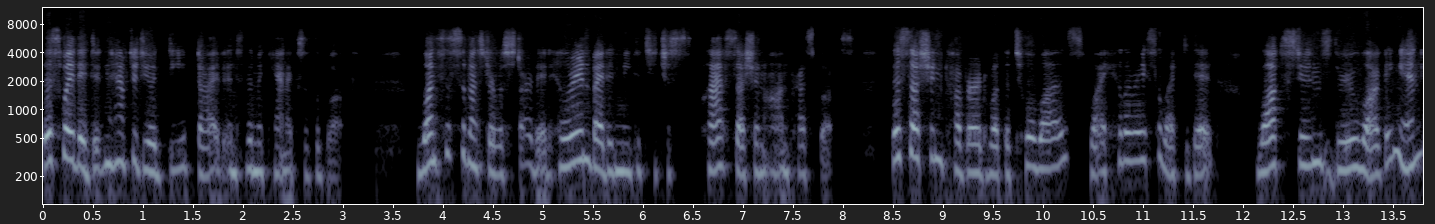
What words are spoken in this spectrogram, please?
This way they didn't have to do a deep dive into the mechanics of the book. Once the semester was started, Hilary invited me to teach a class session on Pressbooks. This session covered what the tool was, why Hilary selected it, walked students through logging in,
